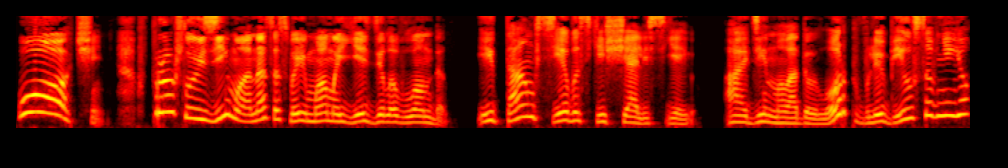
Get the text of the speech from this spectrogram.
«Очень! В прошлую зиму она со своей мамой ездила в Лондон, и там все восхищались ею, а один молодой лорд влюбился в нее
